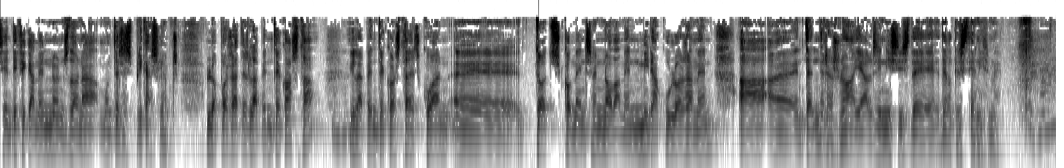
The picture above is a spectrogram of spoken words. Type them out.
científicament no ens dona moltes explicacions. L'oposat és la Pentecosta, uh -huh. i la Pentecosta és quan eh, tots comencen novament, miraculosament, a eh, entendre's, no?, allà als inicis de, del cristianisme. Uh -huh.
